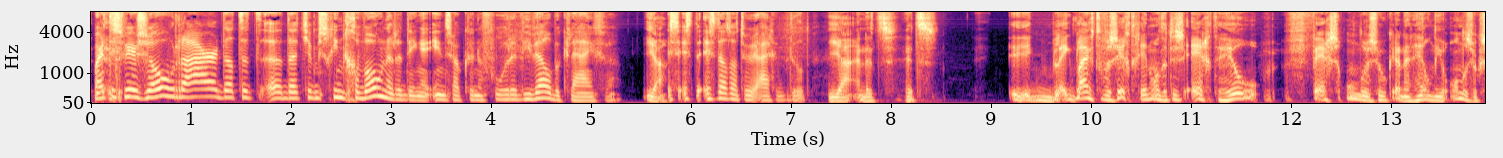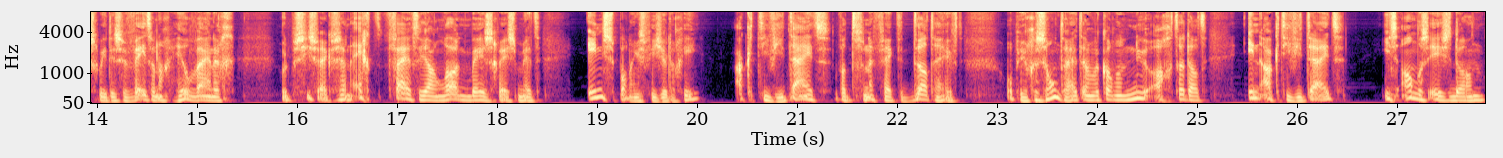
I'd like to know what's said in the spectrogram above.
Maar het is weer zo raar dat, het, eh, dat je misschien gewonere dingen in zou kunnen voeren... die wel beklijven. Ja. Is, is, is dat wat u eigenlijk bedoelt? Ja, en het, het, ik, bl- ik blijf er voorzichtig in, want het is echt heel vers onderzoek en een heel nieuw onderzoeksgebied. Dus we weten nog heel weinig hoe het precies werkt. We zijn echt 50 jaar lang bezig geweest met inspanningsfysiologie, activiteit, wat voor effecten dat heeft op je gezondheid. En we komen nu achter dat inactiviteit iets anders is dan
